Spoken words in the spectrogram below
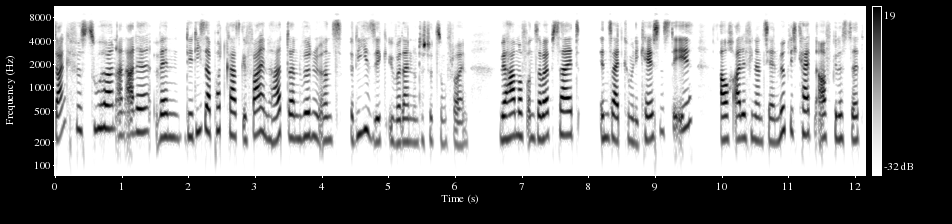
Danke fürs Zuhören an alle. Wenn dir dieser Podcast gefallen hat, dann würden wir uns riesig über deine Unterstützung freuen. Wir haben auf unserer Website insidecommunications.de auch alle finanziellen Möglichkeiten aufgelistet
